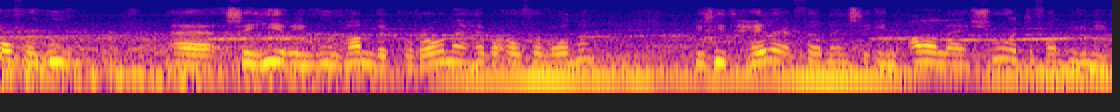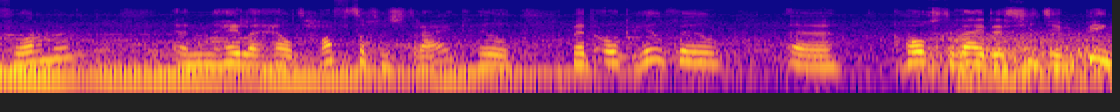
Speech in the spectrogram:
over hoe uh, ze hier in Wuhan de corona hebben overwonnen. Je ziet heel erg veel mensen in allerlei soorten van uniformen een hele heldhaftige strijd. Heel, met ook heel veel uh, hoogste leider Xi Jinping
